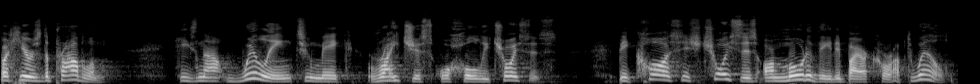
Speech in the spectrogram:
but here's the problem he's not willing to make righteous or holy choices because his choices are motivated by our corrupt will.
